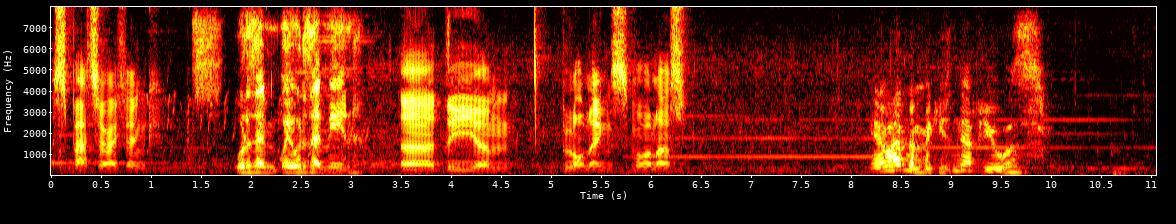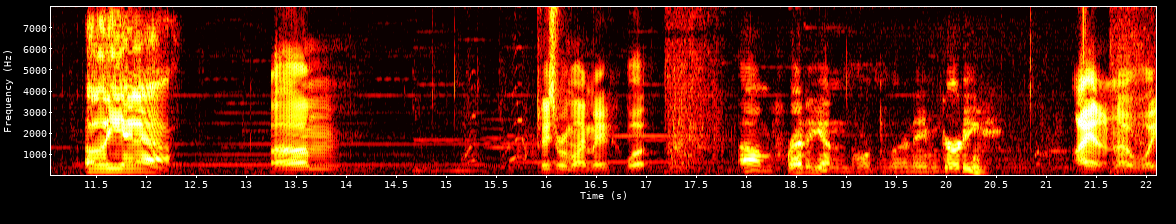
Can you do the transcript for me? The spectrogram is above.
spatter I think. what does that? Wait, what does that mean? Uh, the um, blotlings more or less. Yeah, what happened to Mickey's nephews? Oh yeah. Um, please remind me what. Um, Freddy and what's their name? Gertie. I don't know what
